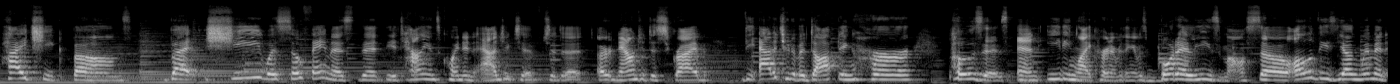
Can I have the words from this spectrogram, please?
high cheekbones, but she was so famous that the Italians coined an adjective to the, or noun to describe the attitude of adopting her poses and eating like her and everything. It was borellismo. So all of these young women,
